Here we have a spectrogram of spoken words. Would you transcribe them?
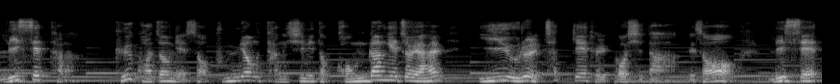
리셋하라. 그 과정에서 분명 당신이 더 건강해져야 할 이유를 찾게 될 것이다. 그래서 리셋,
